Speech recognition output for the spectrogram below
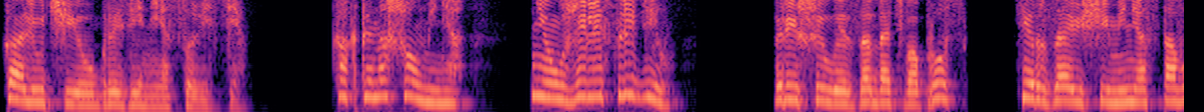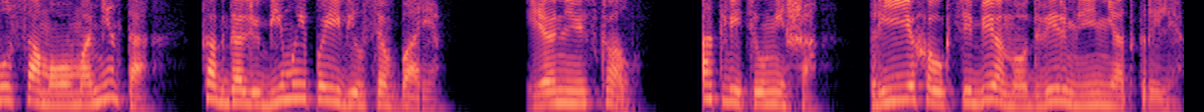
колючие угрызения совести. «Как ты нашел меня?» Неужели следил? Решилась задать вопрос, терзающий меня с того самого момента, когда любимый появился в баре. Я не искал, ответил Миша. Приехал к тебе, но дверь мне не открыли.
